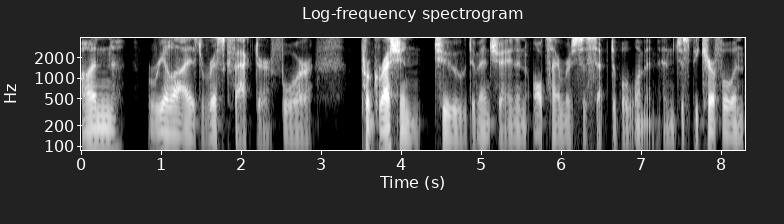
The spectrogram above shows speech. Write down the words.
unrealized risk factor for progression to dementia in an Alzheimer's susceptible woman. And just be careful and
